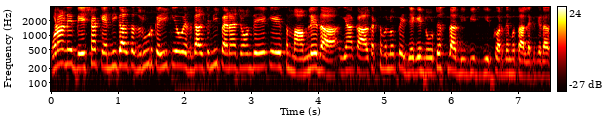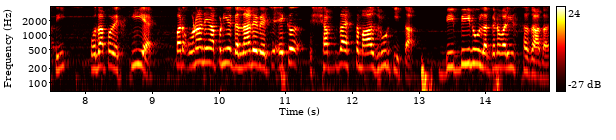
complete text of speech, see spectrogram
ਉਹਨਾਂ ਨੇ ਬੇਸ਼ੱਕ ਇੰਨੀ ਗੱਲ ਤਾਂ ਜ਼ਰੂਰ ਕਹੀ ਕਿ ਉਹ ਇਸ ਗੱਲ 'ਚ ਨਹੀਂ ਪੈਣਾ ਚਾਹੁੰਦੇ ਕਿ ਇਸ ਮਾਮਲੇ ਦਾ ਜਾਂ ਅਕਾਲ ਤਖਤ ਵੱਲੋਂ ਭੇਜੇ ਗਏ ਨੋਟਿਸ ਦਾ ਬੀਬੀ ਜਗੀਰ ਕੌਰ ਦੇ ਮੁਤਾਲਕ ਜਿਹੜਾ ਸੀ, ਉਹਦਾ ਭਵਿੱਖ ਕੀ ਹੈ? ਪਰ ਉਹਨਾਂ ਨੇ ਆਪਣੀਆਂ ਗੱਲਾਂ ਦੇ ਵਿੱਚ ਇੱਕ ਸ਼ਬਦ ਦਾ ਇਸਤੇਮਾਲ ਜ਼ਰੂਰ ਕੀਤਾ। ਬੀਬੀ ਨੂੰ ਲੱਗਣ ਵਾਲੀ ਸਜ਼ਾ ਦਾ,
